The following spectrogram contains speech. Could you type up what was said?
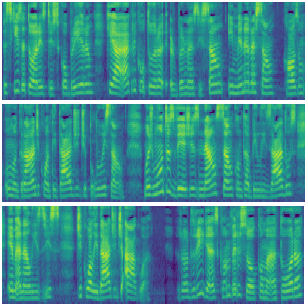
pesquisadores descobriram que a agricultura, urbanização e mineração causam uma grande quantidade de poluição, mas muitas vezes não são contabilizados em análises de qualidade de água. Rodrigues conversou com a autora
